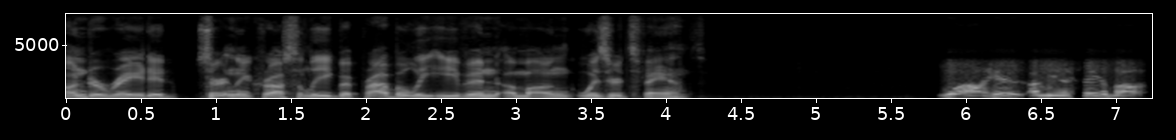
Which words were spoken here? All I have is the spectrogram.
underrated, certainly across the league, but probably even among Wizards fans. Well, here, I mean, the thing about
